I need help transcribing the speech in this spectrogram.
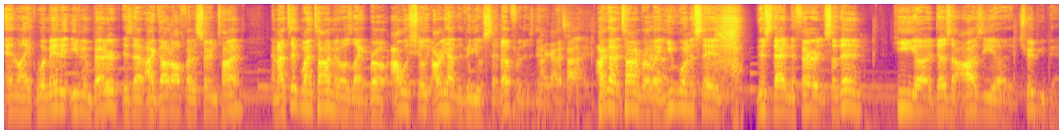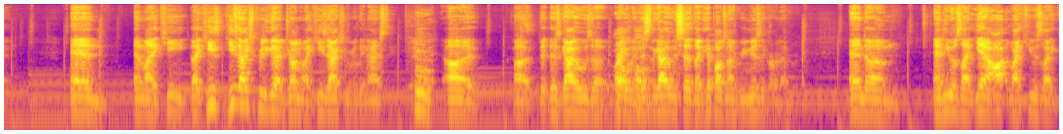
and like what made it even better is that I got off at a certain time. And I took my time and was like, bro, I will show you. I already have the video set up for this dude. I got time. I got time, bro. Yeah. Like you want to say this, that, and the third. So then he uh, does an Ozzy uh, tribute band, and and like he like he's he's actually pretty good at drumming. Like he's actually really nasty. Who? Uh, uh, th- this guy who's a regular. oh, this is the guy who says like hip hop's not real music or whatever. And um, and he was like, yeah, I, like he was like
